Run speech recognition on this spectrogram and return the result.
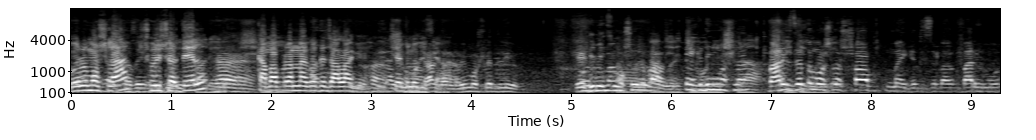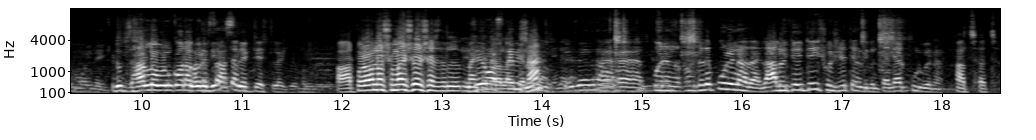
গরুর মশলা সরিষার তেল কাবাব রান্না করতে যা লাগে সেগুলো দিচ্ছেন ওই মশলা দিলি মশলা বাড়ির যত মশলা। সব মাইকে দিছে বাড়ির মহিলাই একটু ঝাল লবণ করা করে তাহলে টেস্ট লাগবে আর পরানোর সময় সরিষার তেল মাইকে দেওয়া লাগে না? হ্যাঁ হ্যাঁ পুরে না পুরে না যায়। লাল হইতে হইতেই সরষের তেল দিবেন তাহলে আর পুড়বে না। আচ্ছা আচ্ছা।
